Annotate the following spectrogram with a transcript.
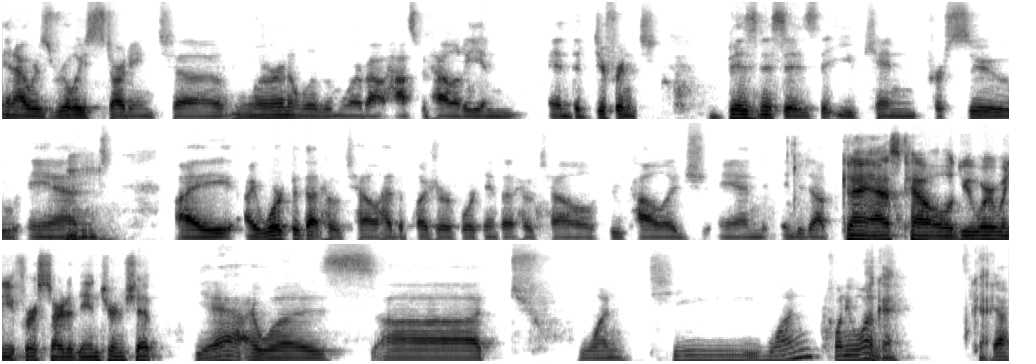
and I was really starting to learn a little bit more about hospitality and, and the different businesses that you can pursue. And Mhm. I, I worked at that hotel, had the pleasure of working at that hotel through college and ended up, Can I ask how old you were when you first started the internship? yeah, I was uh, 21, 21. Okay. okay. yeah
